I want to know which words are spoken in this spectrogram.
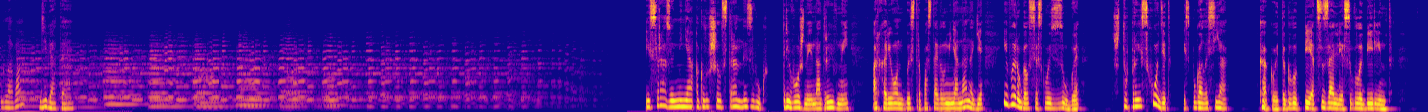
Глава девятая И сразу меня оглушил странный звук, тревожный и надрывный. Архарион быстро поставил меня на ноги и выругался сквозь зубы. «Что происходит?» — испугалась я. «Какой-то глупец залез в лабиринт!»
